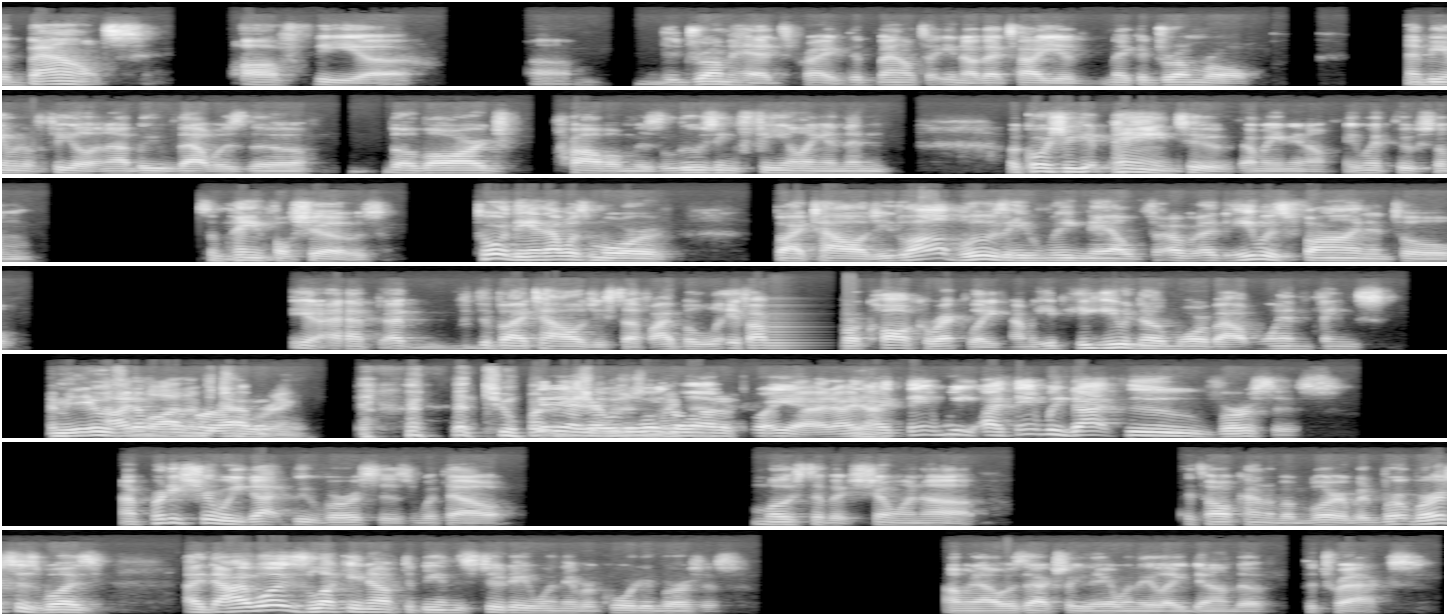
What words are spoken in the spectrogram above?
the bounce off the uh, um, the drum heads, right? The bounce. You know that's how you make a drum roll and be able to feel it. And I believe that was the the large problem is losing feeling, and then of course you get pain too. I mean, you know, he went through some some painful shows. Toward the end, that was more Vitalogy. Lollapalooza, he, he nailed. He was fine until yeah, I, I, the Vitalogy stuff. I believe, if I recall correctly, I mean, he, he would know more about when things. I mean, it was I a lot of touring. Two hundred Yeah, yeah, was, something a lot that. of yeah. And Yeah. I, I think we, I think we got through verses. I'm pretty sure we got through verses without most of it showing up. It's all kind of a blur, but verses was. I, I was lucky enough to be in the studio when they recorded verses. I mean, I was actually there when they laid down the the tracks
